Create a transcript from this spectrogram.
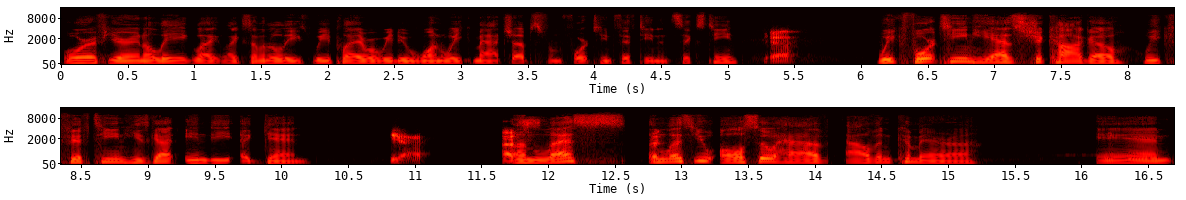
or if you're in a league like like some of the leagues we play where we do one week matchups from 14, 15, and 16. yeah, Week 14, he has Chicago. Week 15, he's got Indy again. yeah. That's, unless unless you also have Alvin Kamara and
